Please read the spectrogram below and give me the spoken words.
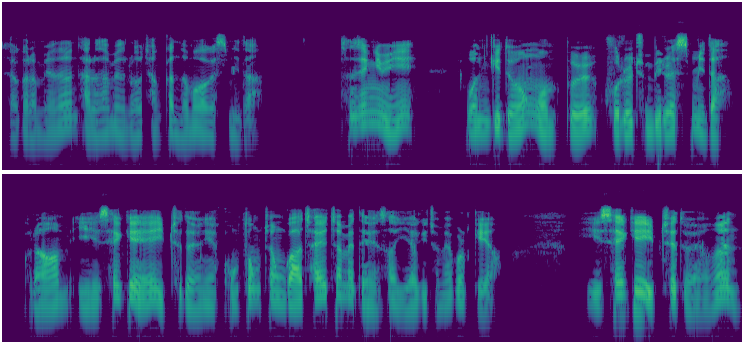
자, 그러면은 다른 화면으로 잠깐 넘어가겠습니다. 선생님이 원기둥, 원뿔, 구를 준비를 했습니다. 그럼 이 세 개의 입체 도형의 공통점과 차이점에 대해서 이야기 좀 해볼게요. 이 세 개의 입체 도형은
